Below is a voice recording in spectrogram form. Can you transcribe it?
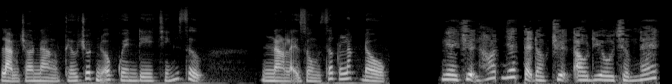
làm cho nàng thiếu chút nữa quên đi chính sự. Nàng lại dùng sức lắc đầu. Nghe chuyện hot nhất tại đọc truyện audio.net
